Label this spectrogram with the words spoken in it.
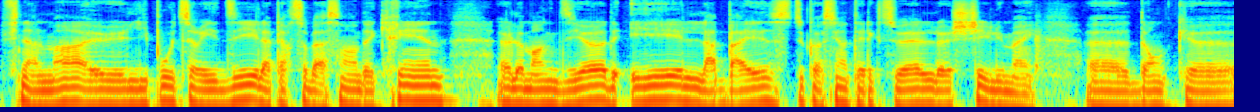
finalement euh, l'hypothyroïdie, la perturbation endocrine, euh, le manque d'iode et la baisse du quotient intellectuel chez l'humain. Euh, donc, euh,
